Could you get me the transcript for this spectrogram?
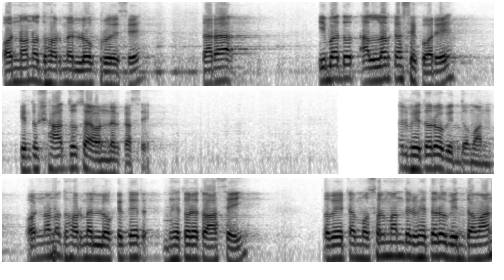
অন্যান্য ধর্মের লোক রয়েছে, তারা ইবাদত আল্লাহর কাছে করে, কিন্তু সাহায্য চায় অন্যের কাছে। ভেতরেও বিদ্যমান। অন্যান্য ধর্মের লোকেদের ভেতরে তো আছেই। তবে এটা মুসলমানদের ভেতরেও বিদ্যমান।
